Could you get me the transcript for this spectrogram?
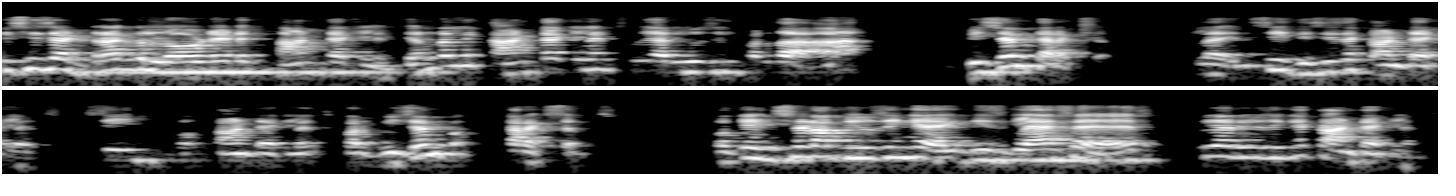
This is a drug loaded contact lens. Generally, contact lens we are using for the vision correction. Like, see, this is a contact lens. See, contact lens for vision corrections. Okay, instead of using a, these glasses, we are using a contact lens.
